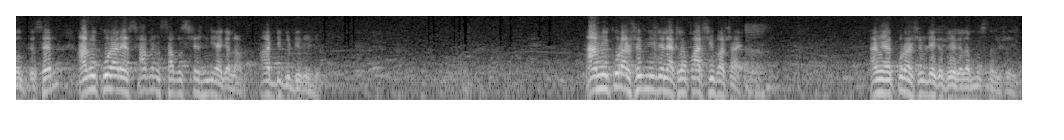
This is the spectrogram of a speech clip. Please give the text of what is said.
বলতেছেন, আমি কোরআনের সাবেন সাবস্টেশন নিয়ে গেলাম আর ডিগুটি রইল। আমি কোরআন শরীফ নিজে লেখলাম পার্সি ভাষায়। আমি এক কোরআন শরীফ লিখে ধুয়ে গেলাম মুসনবী শরীফ।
